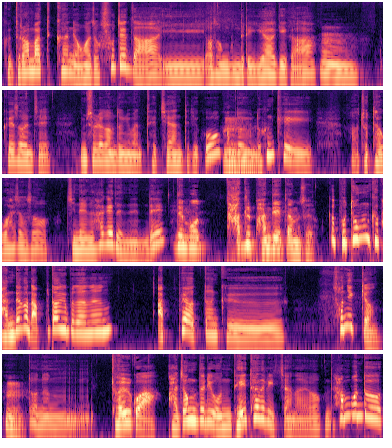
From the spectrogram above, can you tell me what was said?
그 드라마틱한 영화적 소재다 이 여성분들의 이야기가 음. 그래서 이제 임솔레 감독님한테 제안 드리고 감독님도 흔쾌히 아, 좋다고 하셔서 진행을 하게 됐는데 근데 뭐 다들 반대했다면서요. 그러니까 보통은 그 반대가 나쁘다기보다는 앞에 어떤 그 선입견 음. 또는 결과 과정들이 온 데이터들이 있잖아요. 근데 한 번도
